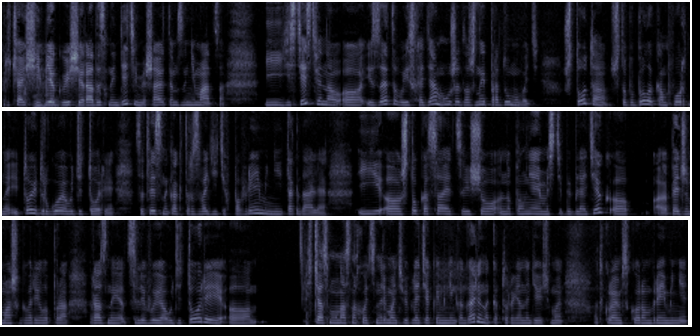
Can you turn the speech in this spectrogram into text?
кричащие, бегающие, радостные дети мешают им заниматься. И, естественно, а, из этого исходя, мы уже должны продумывать что-то, чтобы было комфортно и той, и другой аудитории. Соответственно, как-то разводить их по времени и так далее. И а, что касается еще наполняемости библиотек, опять же, Маша говорила про разные целевые аудитории. Сейчас у нас находится на ремонте библиотека имени Гагарина, которую, я надеюсь, мы откроем в скором времени.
